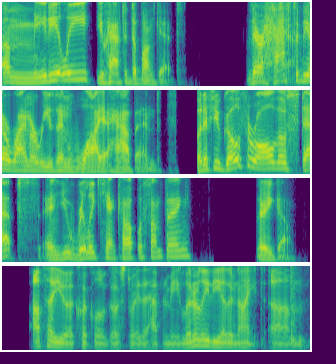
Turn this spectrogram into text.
immediately you have to debunk it. There has yeah. to be a rhyme or reason why it happened. But if you go through all those steps and you really can't come up with something, there you go. I'll tell you a quick little ghost story that happened to me literally the other night. Um,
